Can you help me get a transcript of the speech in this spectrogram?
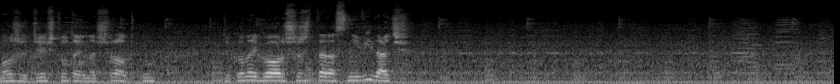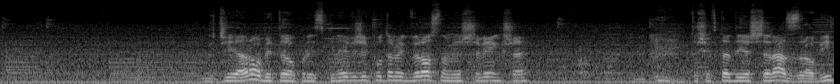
Może gdzieś tutaj na środku. Tylko najgorsze, że teraz nie widać. Gdzie ja robię te opryski. Najwyżej potem jak wyrosną jeszcze większe. To się wtedy jeszcze raz zrobi.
